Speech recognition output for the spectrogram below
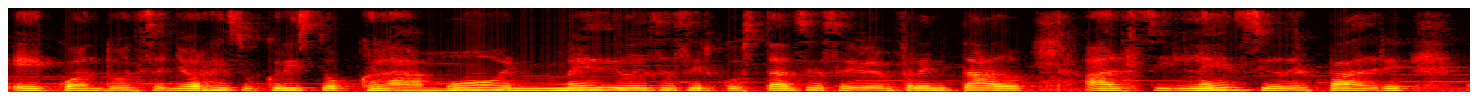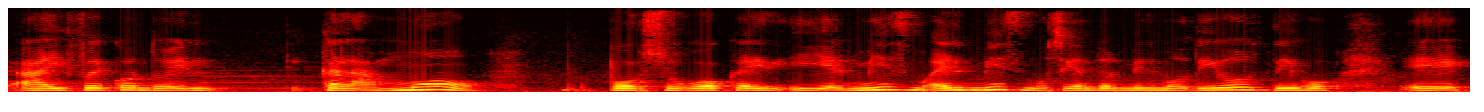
eh, cuando el Señor Jesucristo clamó en medio de esas circunstancias, se vio enfrentado al silencio del Padre, ahí fue cuando Él clamó por su boca y, él mismo, él mismo, siendo el mismo Dios, dijo, eh,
